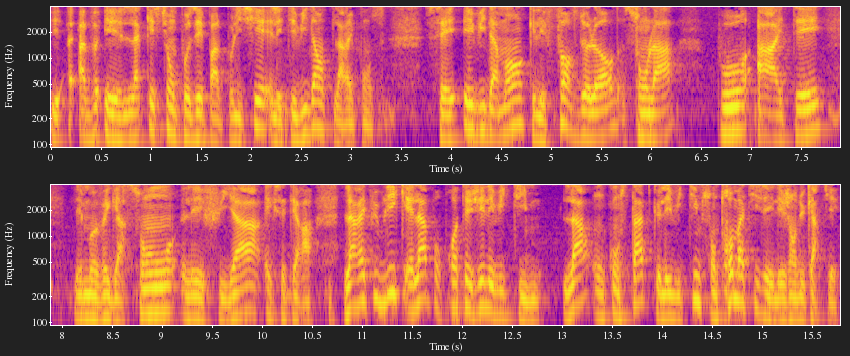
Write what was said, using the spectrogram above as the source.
Et, la question posée par le policier, elle est évidente la réponse. C'est évidemment que les forces de l'ordre sont là pour arrêter les mauvais garçons, les fuyards, etc. La République est là pour protéger les victimes. Là, on constate que les victimes sont traumatisées, les gens du quartier.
